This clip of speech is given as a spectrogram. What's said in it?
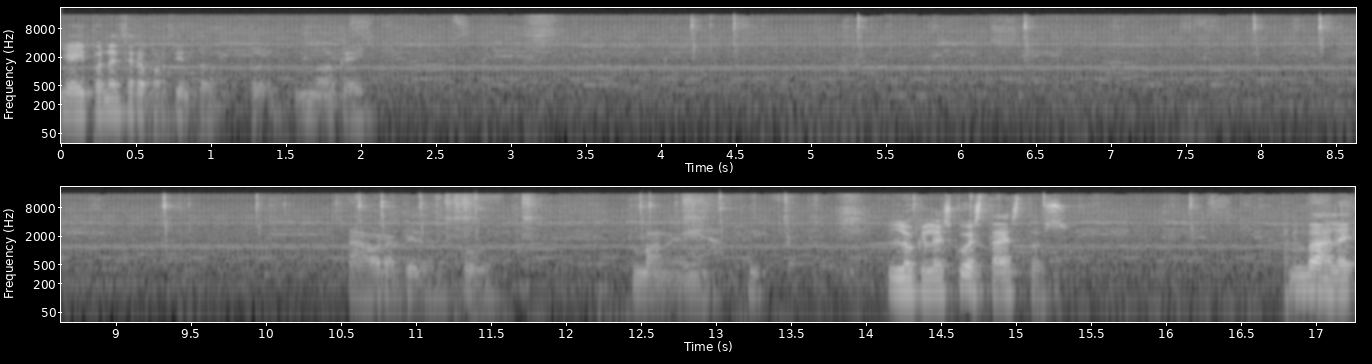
Y ahí pone 0%. Ok. Ahora pierden. Madre mía. Lo que les cuesta a estos. Vale,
